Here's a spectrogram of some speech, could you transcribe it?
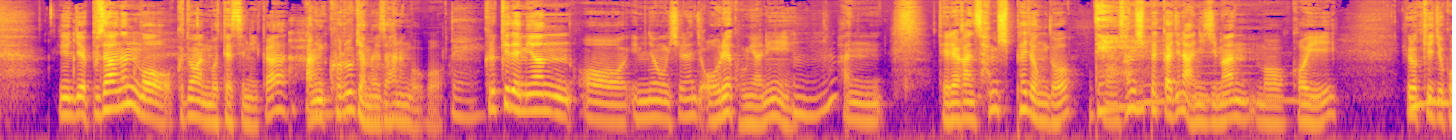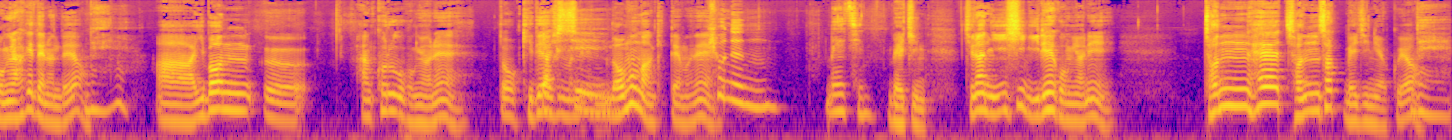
이제 부산은 뭐 그동안 못했으니까 아, 앙코르 겸해서 하는 거고. 네. 그렇게 되면 어 임영웅 씨는 이제 올해 공연이 음. 한 대략 한 30회 정도. 네. 어, 30회까지는 아니지만 뭐 거의 그렇게 음. 이제 공연을 하게 되는데요. 네. 아 이번 그 앙코르 공연에 또 기대하시는 분들이 너무 많기 때문에 표는 매진. 매진. 지난 21회 공연이 전회 전석 매진이었고요. 네.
